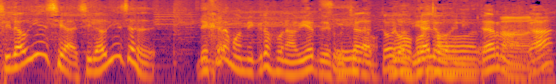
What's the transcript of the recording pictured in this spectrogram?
Si la audiencia, si la audiencia dejáramos el micrófono abierto y Sí, escuchar a todos no, los diálogos del interno No, acá,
